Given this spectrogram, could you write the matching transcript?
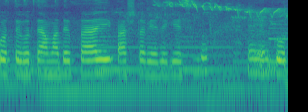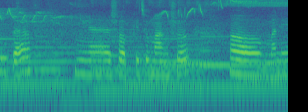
করতে করতে আমাদের প্রায় পাঁচটা বেজে গিয়েছিল। গরুটা সব কিছু মাংস মানে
